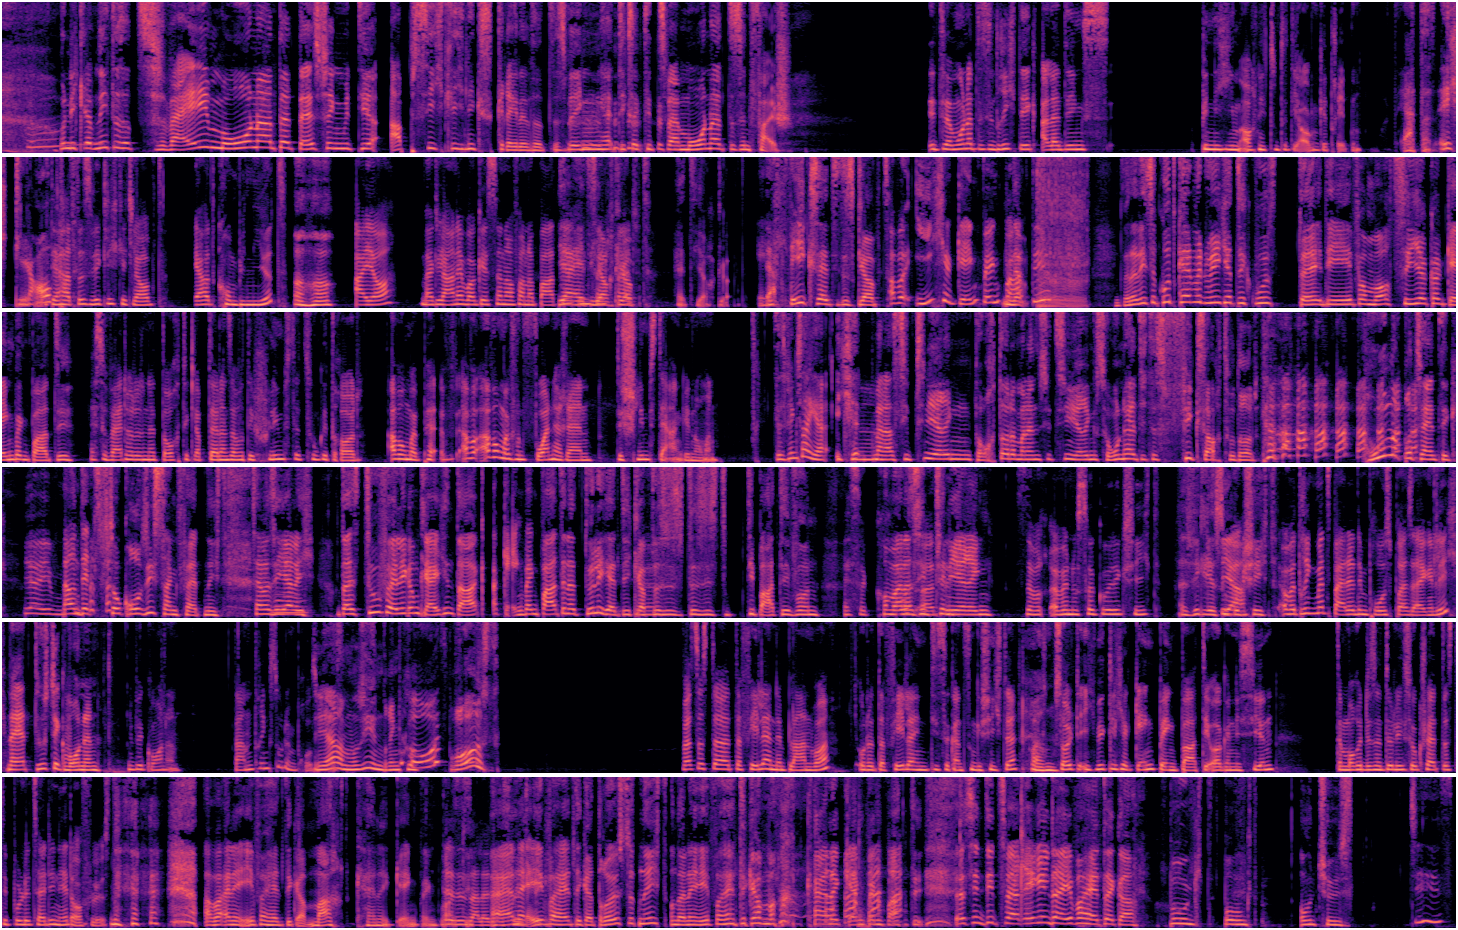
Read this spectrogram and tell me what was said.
Und ich glaube nicht, dass er zwei Monate deswegen mit dir absichtlich nichts geredet hat. Deswegen hätte ich gesagt, die zwei Monate sind falsch. Die zwei Monate sind richtig, allerdings bin ich ihm auch nicht unter die Augen getreten. Er hat das echt glaubt. Der hat das wirklich geglaubt. Er hat kombiniert. Aha. Ah ja, meine Kleine war gestern auf einer Party. Ja, hätte ich auch geglaubt. Hätte ich auch geglaubt. Ja, fix hätte ich das geglaubt. Aber ich, eine Gangbang-Party? Und wenn er dich so gut kennt wie ich, hätte ich gewusst, die, die Eva macht sicher keine Gangbang-Party. Ja, so weit hat er nicht gedacht. Ich glaube, der hat uns einfach das Schlimmste zugetraut. Aber mal, aber einfach mal von vornherein das Schlimmste angenommen. Deswegen sage ich ja, ich hätte meiner 17-jährigen Tochter oder meinem 17-jährigen Sohn hätte ich das fix auch zutraut. Hundertprozentig. Ja, eben. Na, und jetzt so groß ist St. Veit nicht. Seien wir sich ehrlich. Und da ist zufällig am gleichen Tag eine Gangbang-Party. Natürlich hätte ich glaubt, das ist, das ist die Party von, Also von meiner großartig. 17-jährigen. Das ist einfach, einfach nur so eine gute Geschichte. Das ist wirklich eine super ja, Geschichte. aber trinken wir jetzt beide den Prostpreis eigentlich? Naja, du hast ja gewonnen. Ich habe gewonnen. Dann trinkst du den Prostpreis. Ja, muss ich ihn trinken. Prost. Prost. Weißt du, was der, der Fehler in dem Plan war? Oder der Fehler in dieser ganzen Geschichte? Was denn? Sollte ich wirklich eine Gangbang-Party organisieren, dann mache ich das natürlich so gescheit, dass die Polizei die nicht auflöst. Aber eine Eva Hettiger macht keine Gangbang-Party. Das ist allerdings Eine richtig. Eva Hettiger tröstet nicht und eine Eva Hettiger macht keine Gangbang-Party. Das sind die zwei Regeln der Eva Hettiger. Punkt. Punkt. Und tschüss. Tschüss.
